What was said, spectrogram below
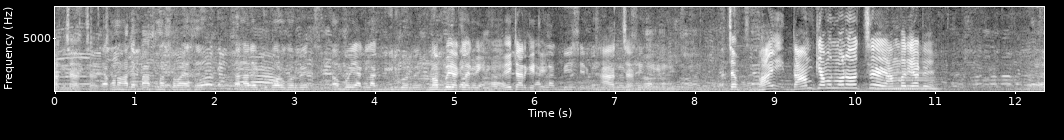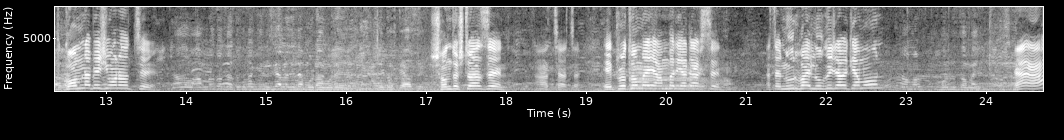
আচ্ছা, আচ্ছা, আচ্ছা। এখনও হাতে পাঁচ মাস সময় আছে। একটু বড় করবে। নব্বই এক লাখ বিক্রি করবে। নব্বই, এক লাখ বিক্রি করবে, হ্যাঁ, এই টার্গেটে। এক লাখ বিশ এরকম আচ্ছা। আচ্ছা ভাই দাম কেমন মনে হচ্ছে আমবাড়ি হাটে? কম না বেশি মনে হচ্ছে? সন্তুষ্ট আছেন? আচ্ছা আচ্ছা। এই প্রথম এই আমবাড়ি হাটে আসছেন? আচ্ছা নূর ভাই লোকে যাবে কেমন? বোনের জামাই। হ্যাঁ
